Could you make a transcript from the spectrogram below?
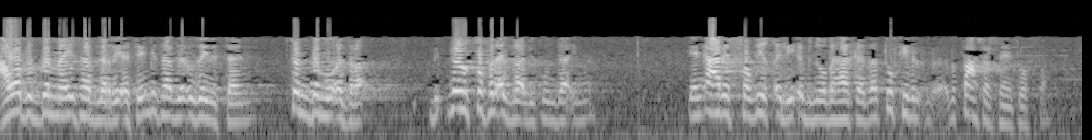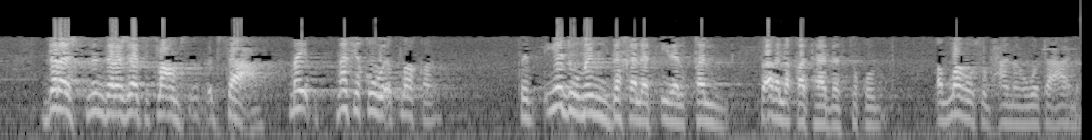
عوض الدم ما يذهب للرئتين بيذهب للأذين الثاني. تم دمه أزرق لون الطفل أزرق بيكون دائما. يعني أعرف صديق لي ابنه بهكذا توفي ب 12 سنة توفى. درج من درجات يطلعهم بساعة. ما في قوة إطلاقا. طيب يد من دخلت إلى القلب فأغلقت هذا الثقب؟ الله سبحانه وتعالى.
